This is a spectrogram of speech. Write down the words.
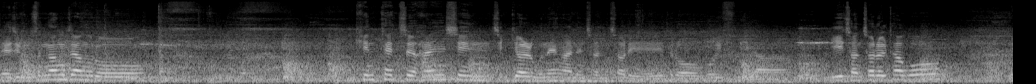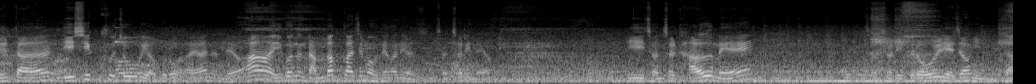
네, 지금 승강장으로 킨테츠 한신 직결 운행하는 전철이 들어오고 있습니다. 이 전철을 타고 일단 니시쿠조 역으로 가야 하는데요. 아, 이거는 남바까지만 운행하는 연- 전철이네요. 이 전철 다음에 전철이 들어올 예정입니다.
